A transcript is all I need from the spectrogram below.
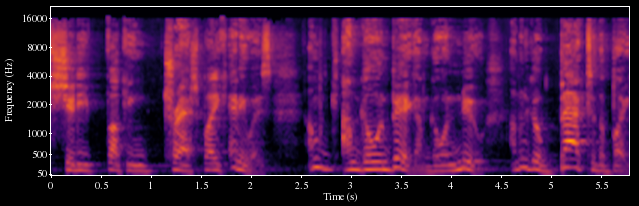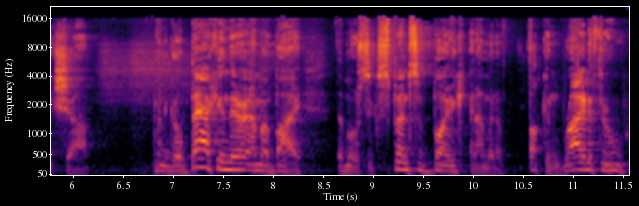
shitty fucking trash bike. Anyways, I'm, I'm going big. I'm going new. I'm going to go back to the bike shop. I'm gonna go back in there and I'm gonna buy the most expensive bike and I'm gonna fucking ride it through,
